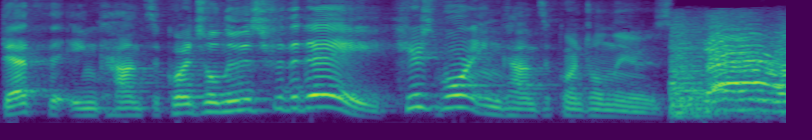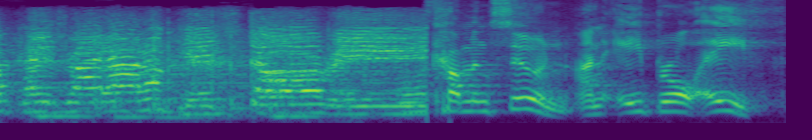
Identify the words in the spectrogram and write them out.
That's the inconsequential news for the day. Here's more inconsequential news. They're a page right out of his story. Coming soon on April 8th,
